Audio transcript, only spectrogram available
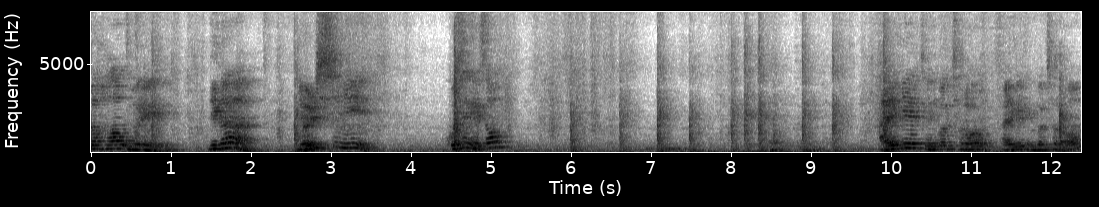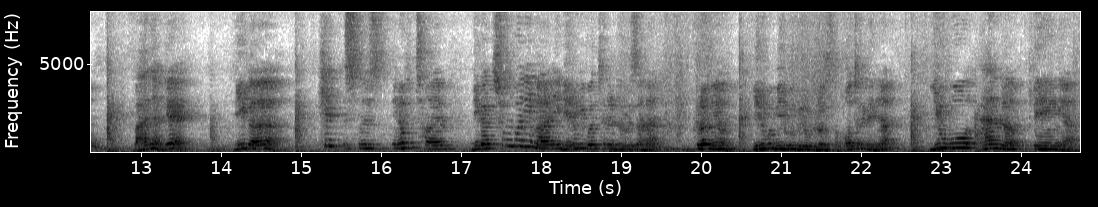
the hard way. 네가 열심히 고생해서 알게 된 것처럼 알게 된 것처럼 만약에 네가 hit enough time 네가 충분히 많이 미루기 버튼을 누르잖아? 그러면 미루고 미루고 미루고 미뤘어. 어떻게 되냐? You will end up being이야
